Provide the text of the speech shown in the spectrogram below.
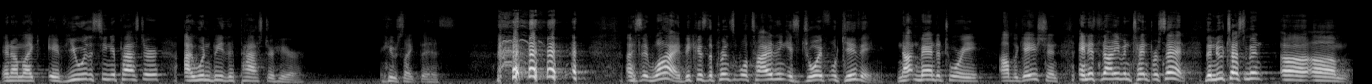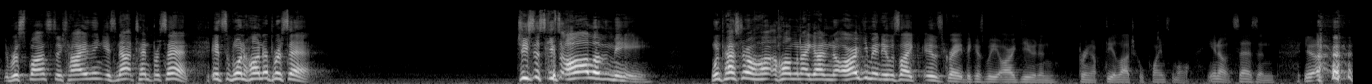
And I'm like, if you were the senior pastor, I wouldn't be the pastor here. He was like this. I said, why? Because the principle of tithing is joyful giving, not mandatory obligation. And it's not even 10%. The New Testament uh, um, response to tithing is not 10%, it's 100%. Jesus gets all of me. When Pastor Hong and I got in an argument, it was like, it was great because we argued and bring up theological points and all, you know, it says, and, you know,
